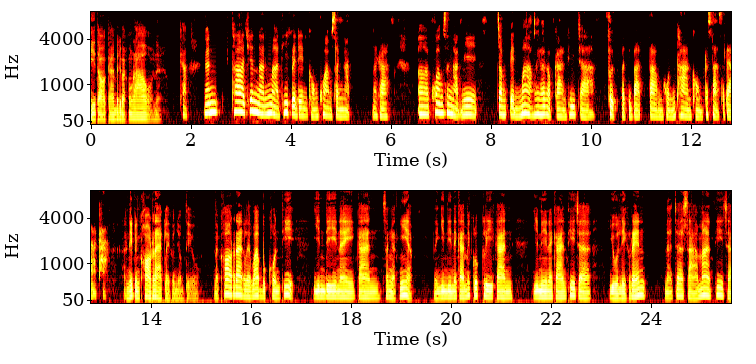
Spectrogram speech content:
ีต่อการปฏิบัติของเรานะค่ะงั้นถ้าเช่นนั้นมาที่ประเด็นของความสงัดนะคะความสงัดนี่จำเป็นมากไหมคะกับการที่จะฝึกปฏิบัติตามหนทางของพระศาสดาค่ะ อันนี้เป็นข้อแรกเลยคุณโยมติวนะข้อแรกเลยว่าบุคคลที่ยินดีในการสงัดเงียบยินดีในการไม่คลุกคลีกัน ยินดีในการที่จะอยู่หลีกเร้นนะจะสามารถที่จะ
